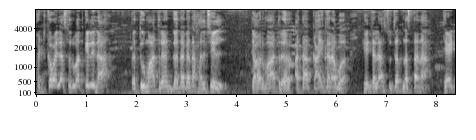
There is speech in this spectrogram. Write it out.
फटकवायला सुरुवात केली ना तर तू मात्र गदा गदा हलशील. त्यावर मात्र आता काय करावं हे त्याला सुचत नसताना थेट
